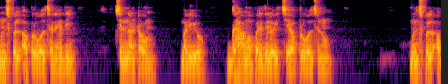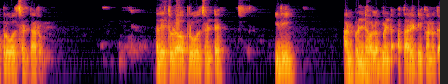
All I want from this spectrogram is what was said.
మున్సిపల్ అప్రూవల్స్ అనేది చిన్న టౌన్ మరియు గ్రామ పరిధిలో ఇచ్చే అప్రూవల్స్ను మున్సిపల్ అప్రూవల్స్ అంటారు. అదే తుడా అప్రూవల్స్ అంటే ఇది అర్బన్ డెవలప్మెంట్ అథారిటీ కనుక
